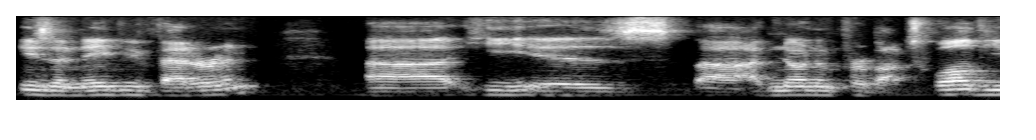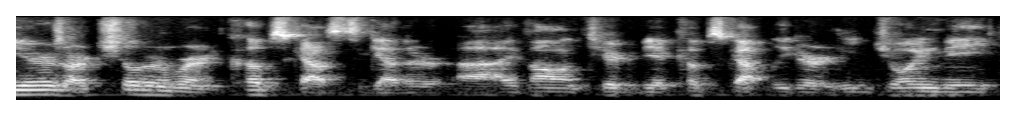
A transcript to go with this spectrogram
he's a Navy veteran. Uh, he is, uh, I've known him for about 12 years. Our children were in Cub Scouts together. Uh, I volunteered to be a Cub Scout leader, and he joined me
